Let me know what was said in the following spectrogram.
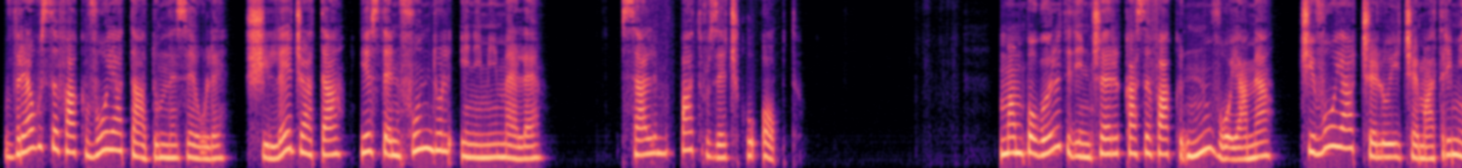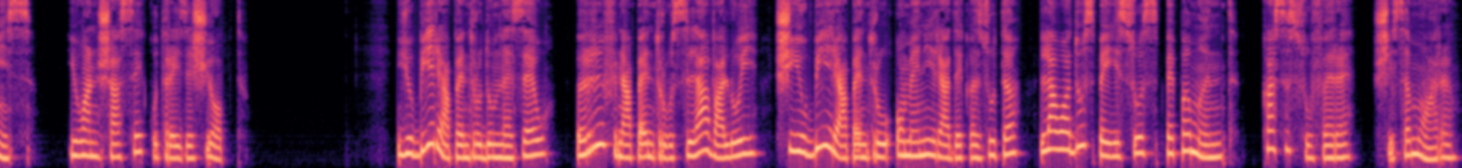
Vreau să fac voia ta, Dumnezeule, și legea ta este în fundul inimii mele. Psalm 40 cu 8 M-am pogorât din cer ca să fac nu voia mea, ci voia celui ce m-a trimis. Ioan 6 cu 38 Iubirea pentru Dumnezeu râfna pentru slava lui și iubirea pentru omenirea decăzută l-au adus pe Isus pe pământ ca să sufere și să moară.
